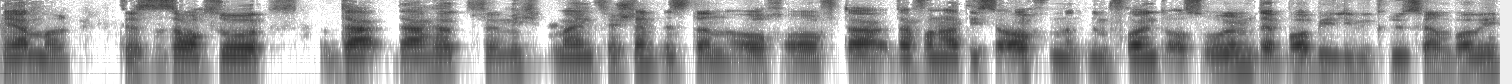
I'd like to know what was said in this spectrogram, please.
Ja, Mann. Das ist auch so, da, da hört für mich mein Verständnis dann auch auf. Da, davon hatte ich es auch mit einem Freund aus Ulm, der Bobby, liebe Grüße an Bobby.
